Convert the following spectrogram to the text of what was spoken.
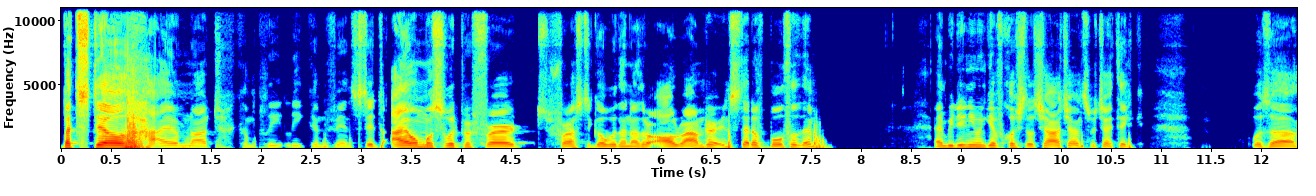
But still, I am not completely convinced. It, I almost would prefer for us to go with another all rounder instead of both of them. And we didn't even give Khushdil Shah a chance, which I think was a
